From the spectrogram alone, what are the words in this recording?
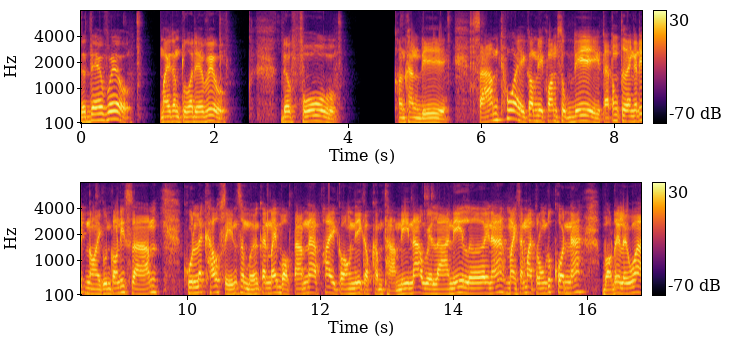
The Devil ไม่ต้องกลัว Devil The Fool ค่อนข้างดีสามถ้วยก็มีความสุขดี แต่ต้องเตือนกันนิดหน่อยคุณกองที่สามคุณและเขาศีลเสมอกันไหมบอกตามหน้าไพ่กองนี้กับคำถามนี้ณเวลานี้เลยนะ ไม่สามารถตรงทุกคนนะ บอกได้เลยว่า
